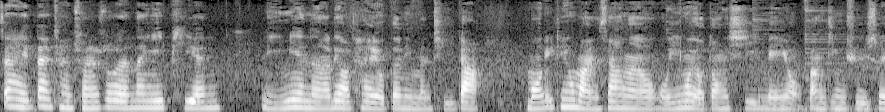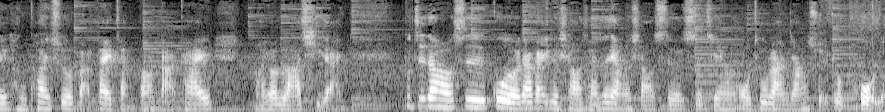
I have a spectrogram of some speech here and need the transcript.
在待产传说的那一篇里面呢，廖太有跟你们提到，某一天晚上呢，我因为有东西没有放进去，所以很快速的把待产包打开，然后又拉起来。不知道是过了大概一个小时还是两个小时的时间，我突然羊水就破了。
